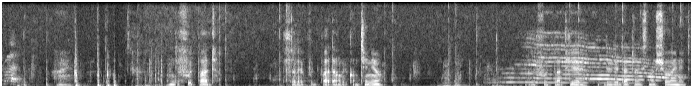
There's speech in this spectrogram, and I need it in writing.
Who like it? Hi. On the footpath, select footpath and we continue. On the footpath here, the, the data is not showing it.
